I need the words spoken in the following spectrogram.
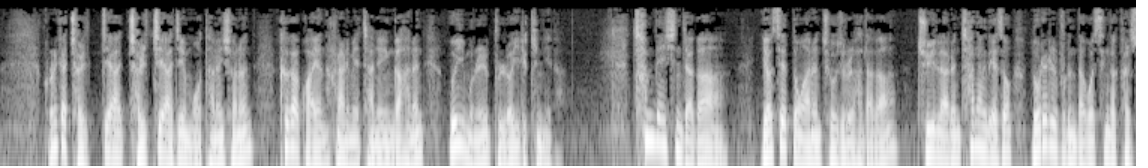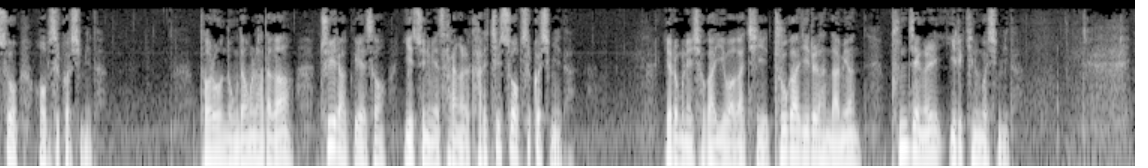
그러니까 절제, 절제하지 못하는 혀는 그가 과연 하나님의 자녀인가 하는 의문을 불러일으킵니다. 참된 신자가 엿새 동안은 저주를 하다가 주일날은 찬양대에서 노래를 부른다고 생각할 수 없을 것입니다. 더러운 농담을 하다가 주일 학교에서 예수님의 사랑을 가르칠 수 없을 것입니다. 여러분의 혀가 이와 같이 두 가지를 한다면 분쟁을 일으키는 것입니다.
